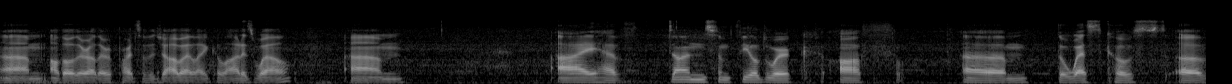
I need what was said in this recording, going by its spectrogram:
um, although there are other parts of the job I like a lot as well. Um, I have done some field work off um, the west coast of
